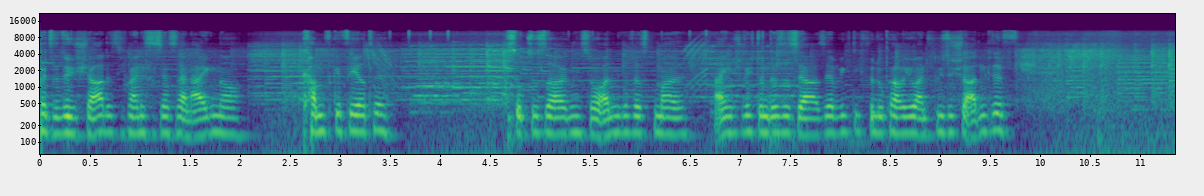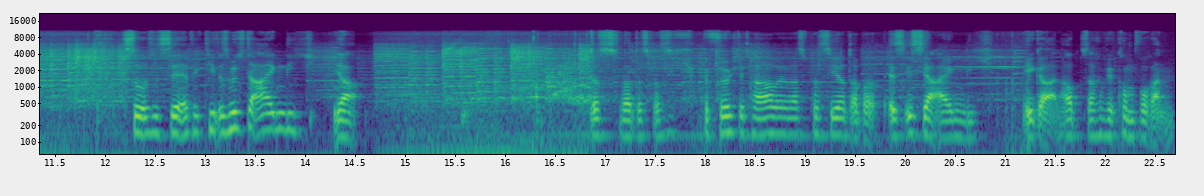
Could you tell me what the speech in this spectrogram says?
Jetzt natürlich schade, ich meine, es ist ja sein eigener Kampfgefährte, sozusagen, so Angriff mal eingeschwächt und das ist ja sehr wichtig für Lucario, ein physischer Angriff. So, es ist sehr effektiv. Es müsste eigentlich, ja, das war das, was ich befürchtet habe, was passiert, aber es ist ja eigentlich egal. Hauptsache, wir kommen voran.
